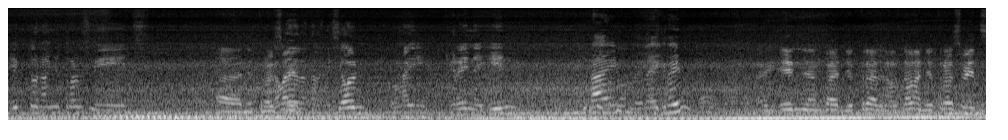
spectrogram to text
Ito na neutral switch. Ah, neutral Kamay switch. ng transmission. Kung ay green ay in. Nay, nay green. Ay, in yung kan, neutral. No? Tama, neutral switch.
